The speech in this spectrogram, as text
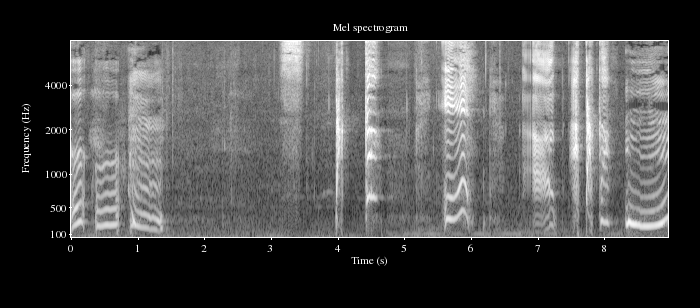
Oh, oh. Stacca e ah, attacca. Mm?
